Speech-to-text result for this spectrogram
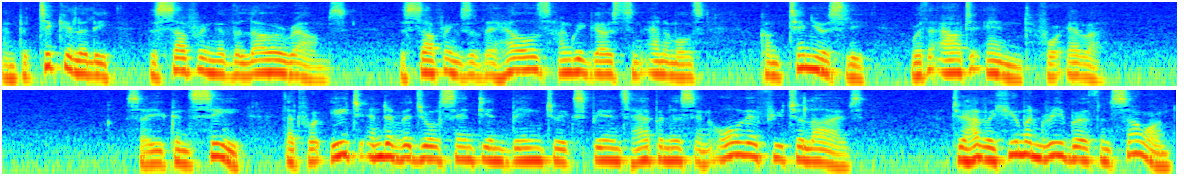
and particularly the suffering of the lower realms, the sufferings of the hells, hungry ghosts, and animals, continuously without end forever. So you can see that for each individual sentient being to experience happiness in all their future lives, to have a human rebirth and so on,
